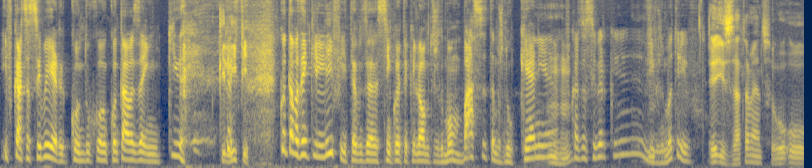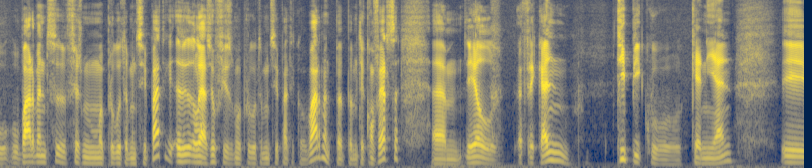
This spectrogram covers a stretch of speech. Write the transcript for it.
E ficaste a saber quando, quando, quando estavas em. Ki- Kilifi. Quando estavas em Kilifi, estamos a 50 km de Mombasa, estamos no Quénia, Uhum. ficaste a saber que vives numa tribo. Exatamente. O, o, o barman fez-me uma pergunta muito simpática. Aliás, eu fiz uma pergunta muito simpática ao barman para, para meter conversa. Um, ele, africano, típico keniano. E,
